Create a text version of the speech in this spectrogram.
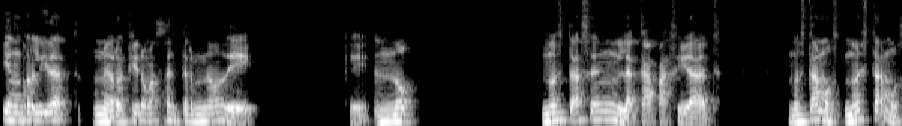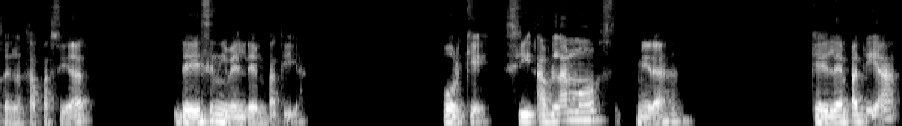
Y en realidad me refiero más al término de que no, no estás en la capacidad, no estamos, no estamos en la capacidad de ese nivel de empatía. Porque si hablamos, mira, que la empatía,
